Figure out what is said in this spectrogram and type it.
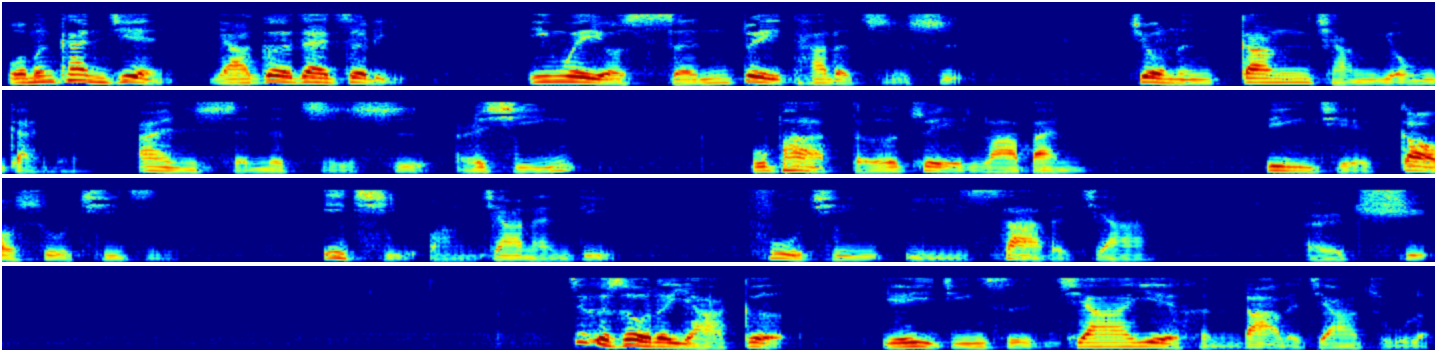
我们看见雅各在这里。因为有神对他的指示，就能刚强勇敢的按神的指示而行，不怕得罪拉班，并且告诉妻子一起往迦南地父亲以撒的家而去。这个时候的雅各也已经是家业很大的家族了。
